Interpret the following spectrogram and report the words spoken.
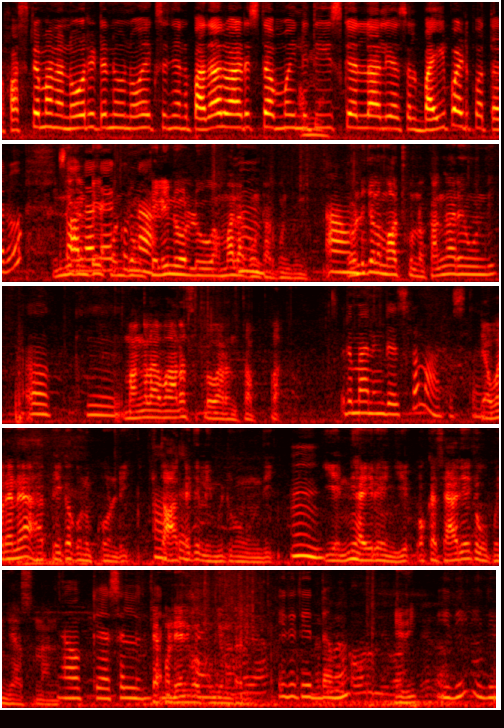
ఫస్ట్ మన నో రిటర్న్ నో ఎక్స్చేంజ్ అని పదాలు వాడిస్తే అమ్మో ఇన్ని తీసుకెళ్ళాలి అసలు భయపడిపోతారు. కొంచెం లేకుండా తెలియని వాళ్ళు అమ్మ లేకుంటారు కొంచెం. రెండు చీరలు మార్చుకున్నాం కంగారు ఏముంది ఓకే. మంగళవారం శుక్రవారం తప్ప. రిమైనింగ్ డేస్లో మారుస్తారు ఎవరైనా హ్యాపీగా కొనుక్కోండి. స్టాక్ అయితే లిమిట్ ఉంది. ఇవన్నీ హై రేంజ్. ఒక శారీ అయితే ఓపెన్ చేస్తున్నాను. ఓకే అసలు చెప్పండి ఏది ఓపెన్ చేయమంటారు? ఇది తీద్దాము. ఇది? ఇది ఇది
